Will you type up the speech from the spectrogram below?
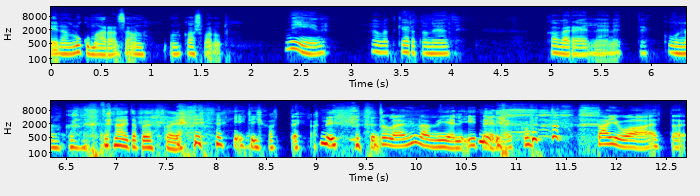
heidän lukumääränsä on, on kasvanut. Niin, he ovat kertoneet kavereilleen, että kuunnelkaa näitä, näitä pöhköjä. idiootteja. Niin. Tulee hyvä mieli itselle, niin. kun tajuaa, että,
